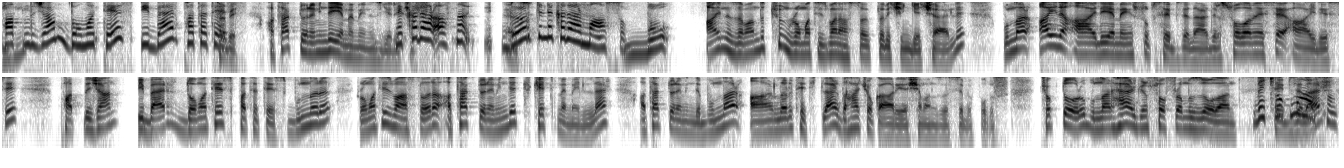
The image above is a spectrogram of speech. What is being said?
patlıcan, domates, biber, patates. Tabii. Atak döneminde yememeniz gerekir. Ne kadar aslında dört de ne kadar masum. Bu aynı zamanda tüm romatizmal hastalıklar için geçerli. Bunlar aynı aileye mensup sebzelerdir. Solanaceae ailesi, patlıcan, biber, domates, patates. Bunları romatizma hastaları atak döneminde tüketmemeliler. Atak döneminde bunlar ağrıları tetikler, daha çok ağrı yaşamanıza sebep olur. Çok doğru. Bunlar her gün soframızda olan Ve çok sebzeler. masum.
